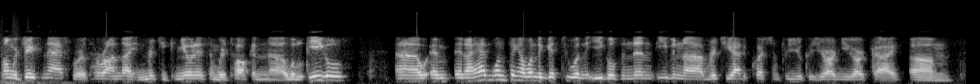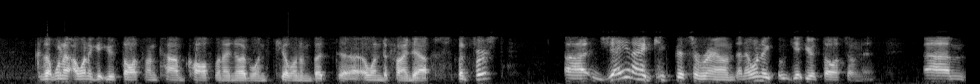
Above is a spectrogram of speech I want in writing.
along with Jason Ashworth, Haran Knight, and Richie Quinones, and we're talking uh, little Eagles. Uh, and, and I had one thing I wanted to get to on the Eagles, and then even uh, Richie, I had a question for you because you're our New York guy. Um, because I want to I want to get your thoughts on Tom Coughlin. I know everyone's killing him, but uh, I wanted to find out. But first, uh, Jay and I had kicked this around, and I want to get your thoughts on this. Um,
